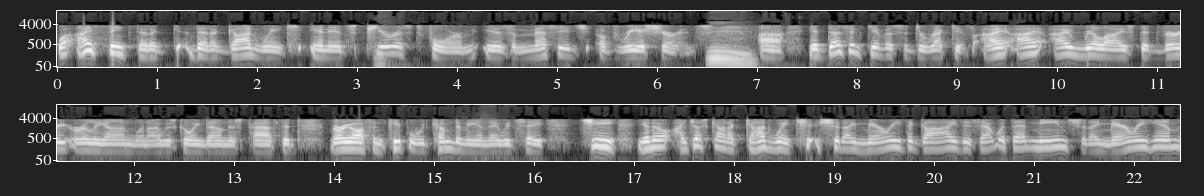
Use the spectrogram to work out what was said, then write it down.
Well, I think that a that a God wink in its purest form is a message of reassurance. Mm. Uh, it doesn't give us a directive. I, I I realized that very early on when I was going down this path that very often people would come to me and they would say, "Gee, you know, I just got a God wink. Should I marry the guy? Is that what that means? Should I marry him,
